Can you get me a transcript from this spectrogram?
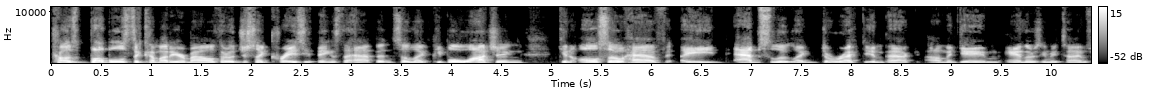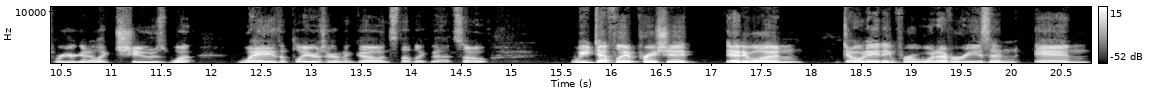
cause bubbles to come out of your mouth or just like crazy things to happen. So like people watching can also have a absolute like direct impact on the game. And there's going to be times where you're going to like choose what way the players are going to go and stuff like that. So we definitely appreciate anyone donating for whatever reason and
